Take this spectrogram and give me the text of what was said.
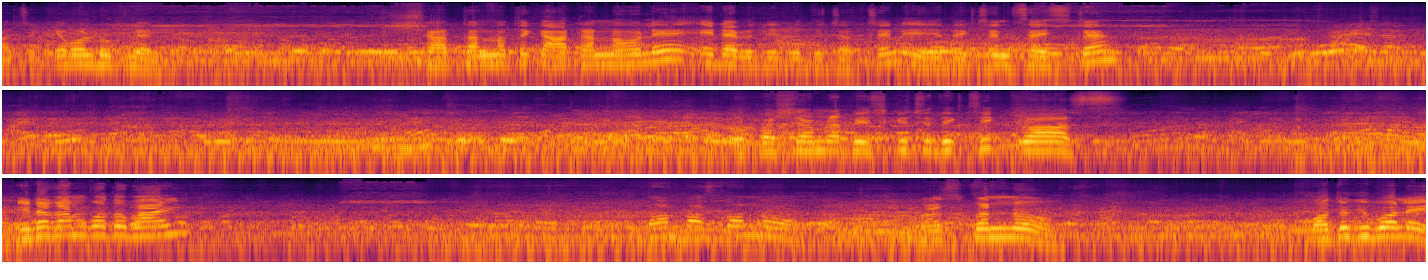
আচ্ছা কেবল ঢুকলেন? সাতান্ন থেকে আটান্ন হলে এটা বিক্রি করতে চাচ্ছেন। এই যে দেখছেন সাইজটা পাশে আমরা বেশ কিছু দেখছি ক্রস এটা দাম কত ভাই? দাম পাঁচপান্ন। পাঁচপান্ন। কত কি বলে?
